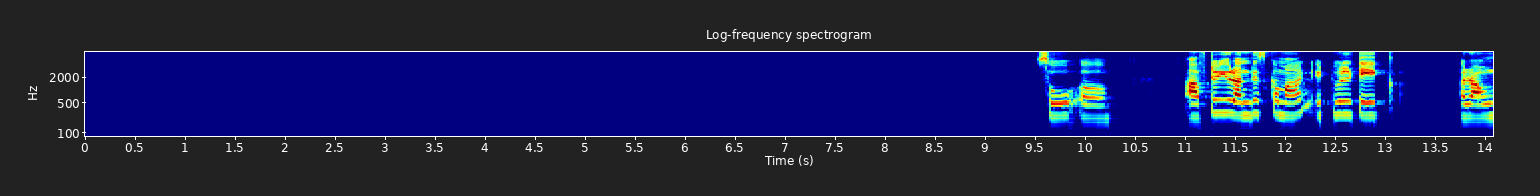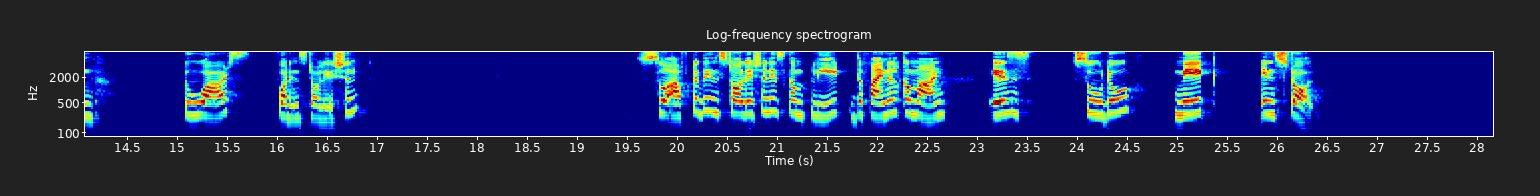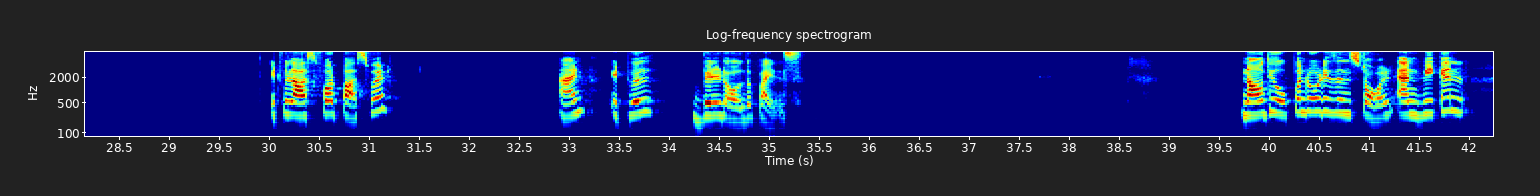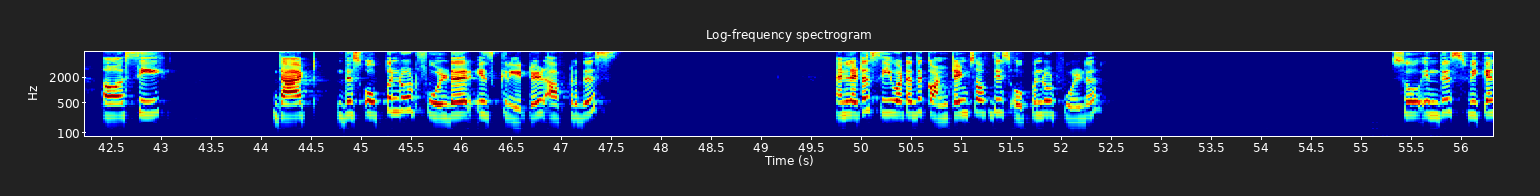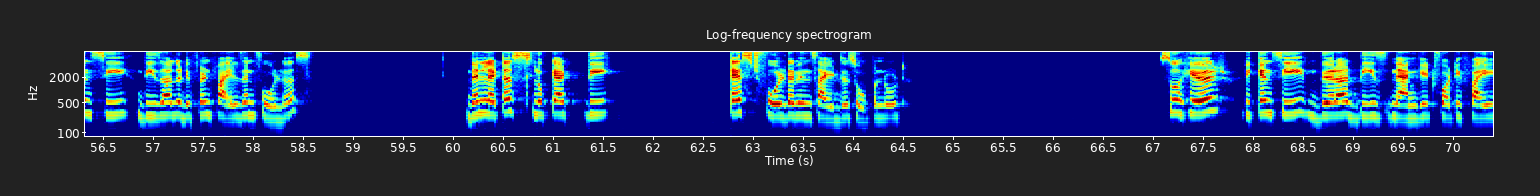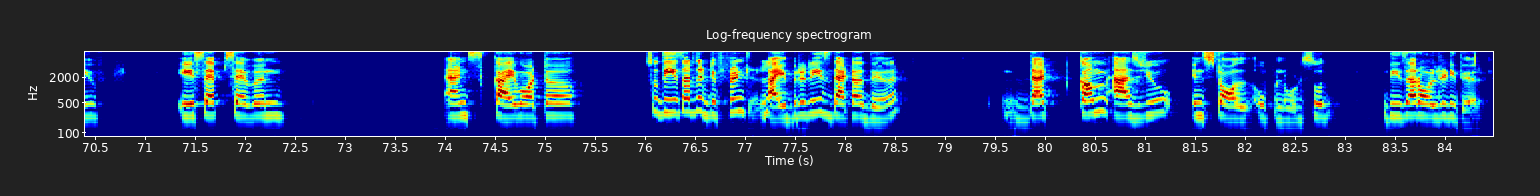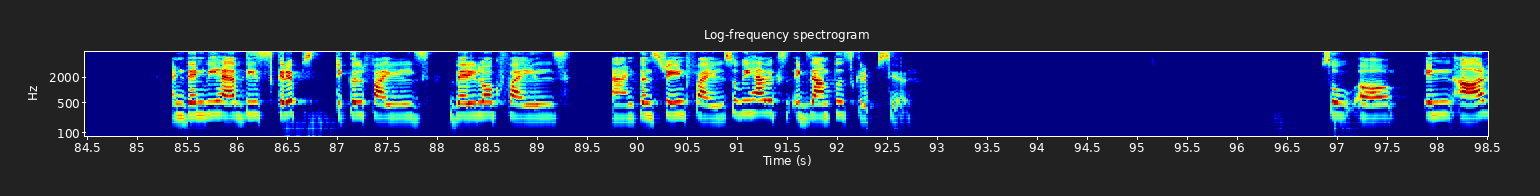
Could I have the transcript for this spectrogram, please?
So uh, after you run this command, it will take around 2 hours for installation. So after the installation is complete, the final command is sudo make install. It will ask for password and it will build all the files. Now the OpenRoad is installed and we can uh, see that this OpenRoad folder is created after this. And let us see what are the contents of this OpenRoad folder. So in this we can see these are the different files and folders. Then let us look at the test folder inside this OpenRoad. So here we can see there are these NANGate 45, ASAP 7 and Skywater. So these are the different libraries that are there that come as you install OpenRoad. So these are already there. And then we have these scripts, Tcl files, Verilog files, and constraint files. So we have ex example scripts here. So uh, in our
